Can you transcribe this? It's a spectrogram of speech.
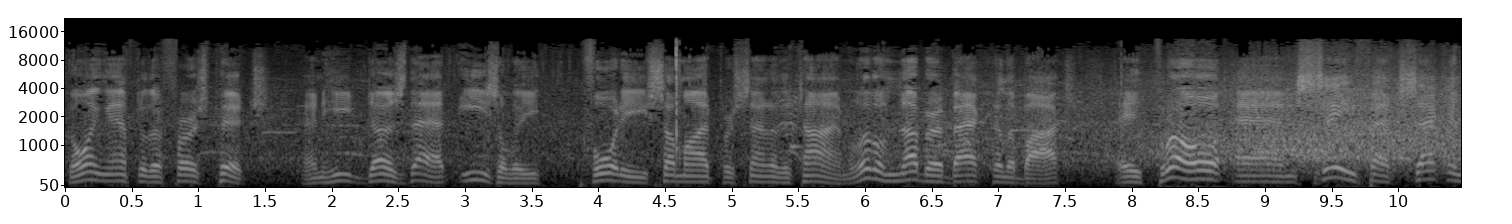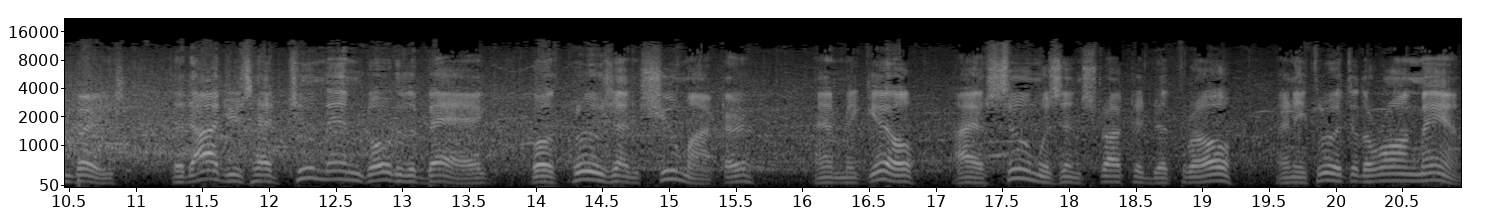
going after the first pitch, and he does that easily 40 some odd percent of the time. Little nubber back to the box. A throw and safe at second base. The Dodgers had two men go to the bag, both Cruz and Schumaker, and Magill, I assume, was instructed to throw, and he threw it to the wrong man.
